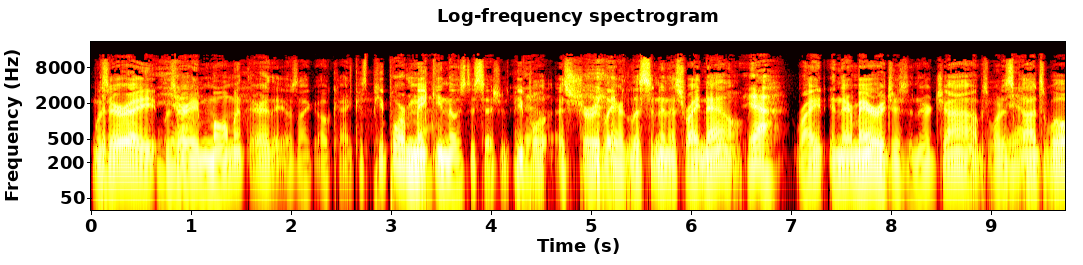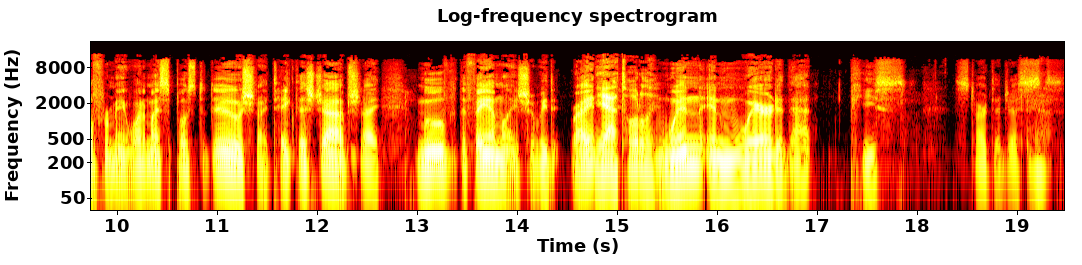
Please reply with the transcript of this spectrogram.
Was The- there a was there a moment there that it was like okay because people are making those decisions. People assuredly are listening to this right now, yeah, right in their marriages, in their jobs. What is Yeah. God's will for me? What am I supposed to do? Should I take this job? Should I move the family? Should we? Right? yeah, totally. When and where did that peace start to just?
